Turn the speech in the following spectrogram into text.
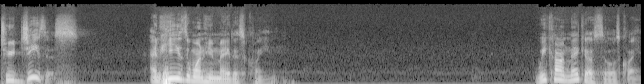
to Jesus. And He's the one who made us clean. We can't make ourselves clean.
